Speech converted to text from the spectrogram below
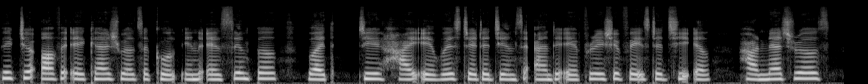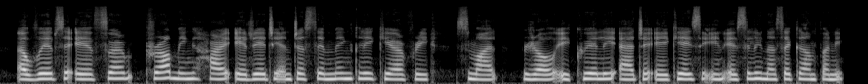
picture of a casual cool in a simple white tee, high-waisted jeans, and a fresh-faced GL. Her naturals uh, waves a firm, promising her a radiant, seemingly carefree smile. Rauw, equally at a case in a Selena's company,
